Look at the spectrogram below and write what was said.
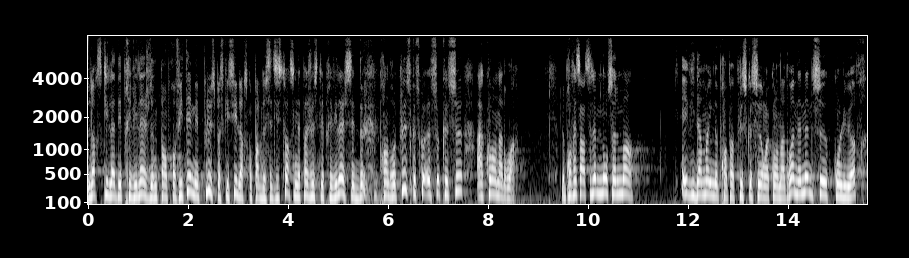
lorsqu'il a des privilèges, de ne pas en profiter, mais plus, parce qu'ici, lorsqu'on parle de cette histoire, ce n'est pas juste les privilèges, c'est de prendre plus que ce, que à quoi on a droit. Le professeur sallam, non seulement, évidemment, il ne prend pas plus que ce à quoi on a droit, mais même ce qu'on lui offre,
